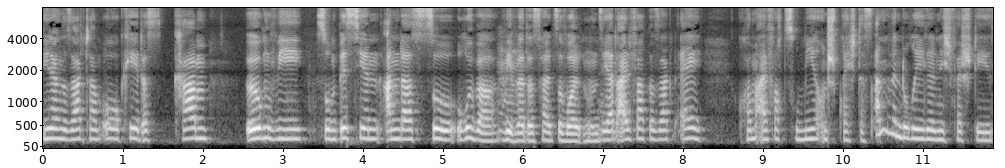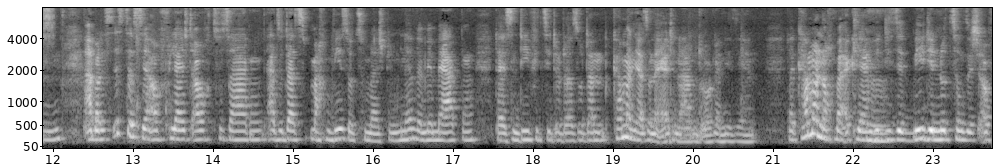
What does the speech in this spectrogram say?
die dann gesagt haben, oh okay, das kam irgendwie so ein bisschen anders so rüber, wie mhm. wir das halt so wollten. Und sie hat einfach gesagt, ey, komm einfach zu mir und sprech das an, wenn du Regeln nicht verstehst. Mhm. Aber das ist das ja auch vielleicht auch zu sagen, also das machen wir so zum Beispiel, ne? wenn wir merken, da ist ein Defizit oder so, dann kann man ja so einen Elternabend organisieren. Da kann man noch mal erklären, mhm. wie diese Mediennutzung sich auf,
